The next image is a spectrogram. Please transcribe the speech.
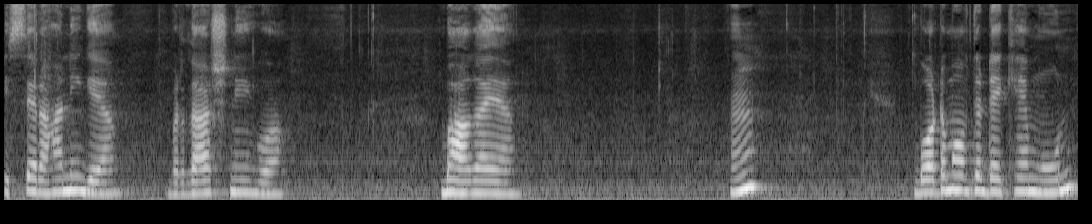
इससे रहा नहीं गया, बर्दाश्त नहीं हुआ। भाग आया। बॉटम ऑफ़ द डेक है मून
